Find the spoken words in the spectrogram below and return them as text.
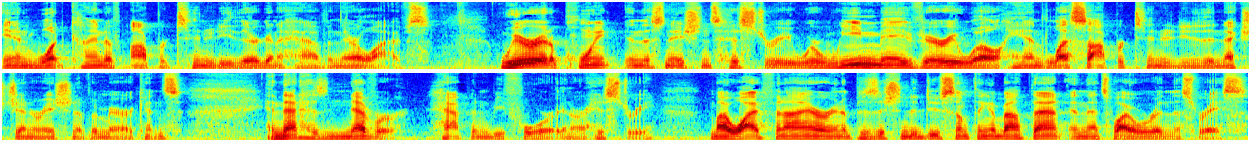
and what kind of opportunity they're going to have in their lives. We're at a point in this nation's history where we may very well hand less opportunity to the next generation of Americans. And that has never happened before in our history. My wife and I are in a position to do something about that, and that's why we're in this race.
